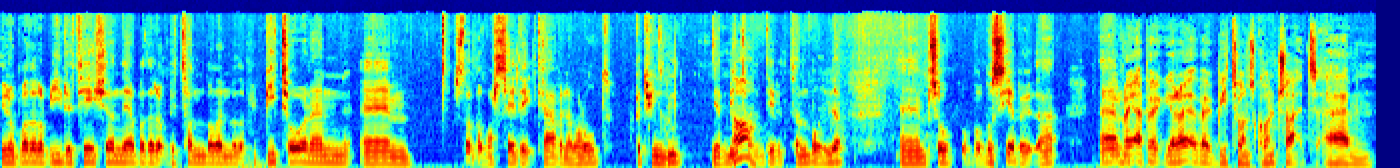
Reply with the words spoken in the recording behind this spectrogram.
you know, whether there'll be rotation in there, whether it'll be Turnbull in, whether it'll be Bitton in. Um, it's not the worst headache to have in the world between um, you know, no. and David Turnbull either. Um, so we'll, we'll see about that. Um, you're right about you're right about Bitton's contract. Um,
